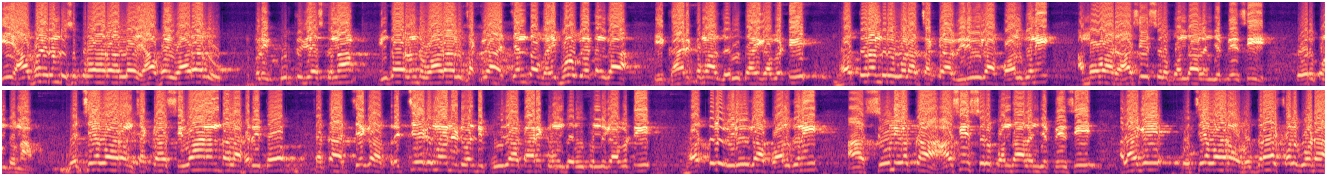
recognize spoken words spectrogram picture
ఈ యాభై రెండు శుక్రవారాల్లో యాభై వారాలు ఇప్పటికి పూర్తి చేసుకున్నాం. ఇంకా రెండు వారాలు చక్కగా అత్యంత వైభవపేతంగా ఈ కార్యక్రమాలు జరుగుతాయి కాబట్టి భక్తులందరూ కూడా చక్కగా విరివిగా పాల్గొని అమ్మవారి ఆశీస్సులు పొందాలని చెప్పేసి కోరుకుంటున్నాం. వచ్చే వారం చక్కగా శివానంద లహరితో చక్కగా అత్యక ప్రత్యేకమైనటువంటి పూజా కార్యక్రమం జరుగుతుంది కాబట్టి భక్తులు విరివిగా పాల్గొని ఆ శివుని యొక్క ఆశీస్సులు పొందాలని చెప్పేసి అలాగే వచ్చే వారం రుద్రాక్షలు కూడా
